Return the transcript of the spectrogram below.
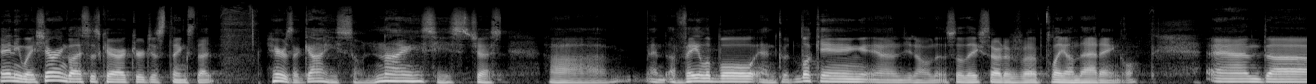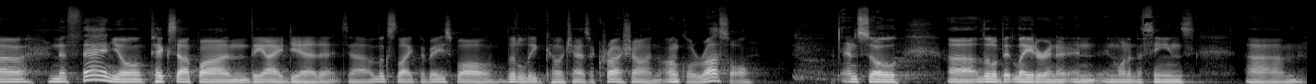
anyway, Sharon Gless's character just thinks that here's a guy, he's so nice, he's just. Uh, and available and good looking, and you know, so they sort of uh, play on that angle. And uh, Nathaniel picks up on the idea that uh, looks like the baseball little league coach has a crush on Uncle Russell. And so uh, a little bit later in, in, in one of the scenes, um,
